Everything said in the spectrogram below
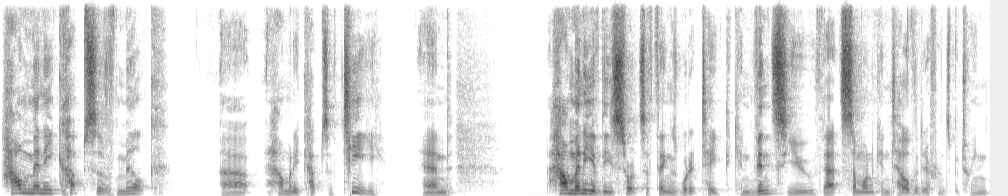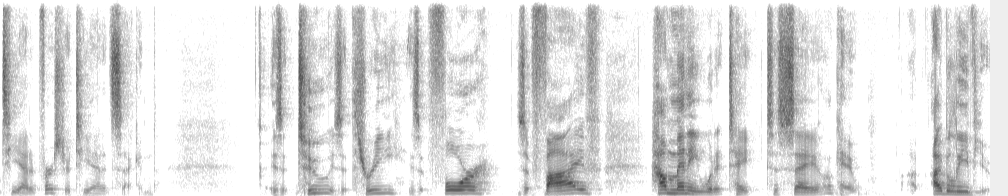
How many cups of milk, uh, how many cups of tea, and how many of these sorts of things would it take to convince you that someone can tell the difference between tea added first or tea added second? Is it two? Is it three? Is it four? Is it five? How many would it take to say, okay, I believe you.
